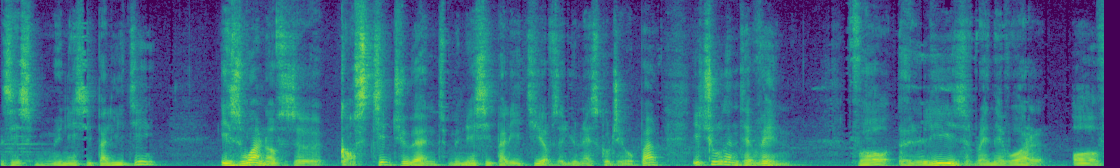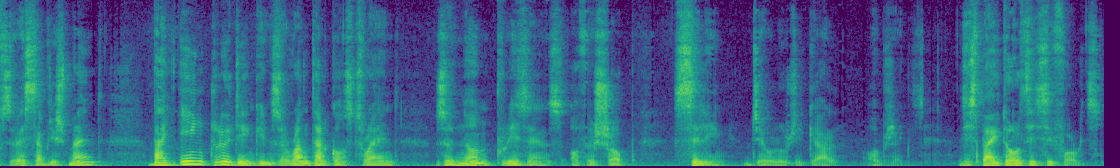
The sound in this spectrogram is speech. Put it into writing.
this municipality is one of the constituent municipality of the UNESCO Geopark, it should intervene for a lease renewal of the establishment by including in the rental constraint the non-presence of a shop selling geological objects. Despite all these efforts,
